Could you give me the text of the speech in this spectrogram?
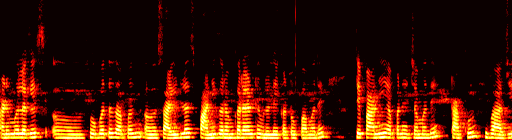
आणि मग लगेच सोबतच आपण साईडलाच पाणी गरम करायला ठेवलेलं एका टोपामध्ये. ते पाणी आपण ह्याच्यामध्ये टाकून ही भाजी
